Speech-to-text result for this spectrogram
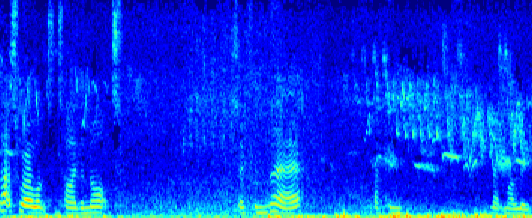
that's where I want to tie the knot. So from there, I can make my loop.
